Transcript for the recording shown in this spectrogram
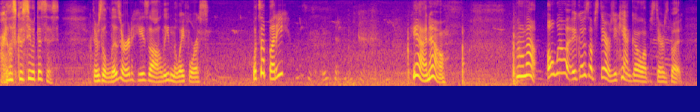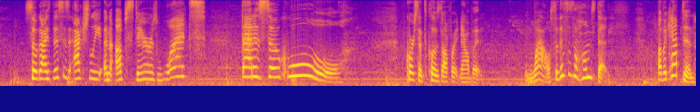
All right, let's go see what this is. There's a lizard. He's uh, leading the way for us. What's up, buddy? Yeah, I know. I don't know. Oh, wow, it goes upstairs. You can't go upstairs, but... So, guys, this is actually an upstairs. What? That is so cool. Of course, that's closed off right now, but... Wow. So this is a homestead of a captain.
